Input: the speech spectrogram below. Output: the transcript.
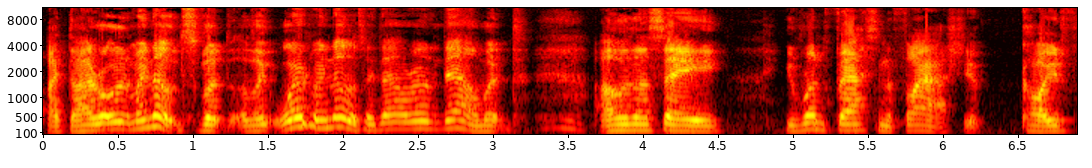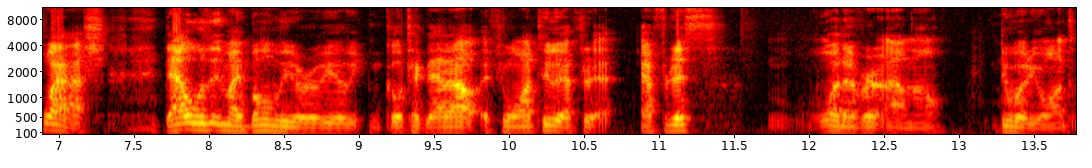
I thought I wrote it in my notes, but like, where's my notes? I thought I wrote it down, but I was gonna say, you run fast in the Flash. You call you the Flash. That was in my Bumblebee review. You can go check that out if you want to after after this. Whatever, I don't know. Do what you want.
